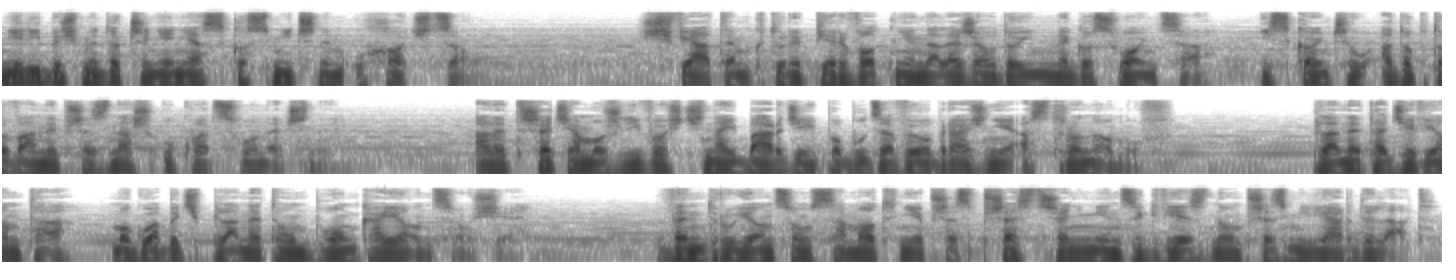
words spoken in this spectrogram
mielibyśmy do czynienia z kosmicznym uchodźcą, światem, który pierwotnie należał do innego Słońca i skończył adoptowany przez nasz Układ Słoneczny. Ale trzecia możliwość najbardziej pobudza wyobraźnię astronomów. Planeta dziewiąta mogła być planetą błąkającą się, wędrującą samotnie przez przestrzeń międzygwiezdną przez miliardy lat.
